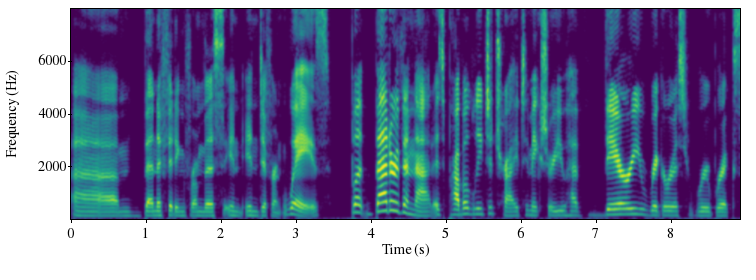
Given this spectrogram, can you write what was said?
um, benefiting from this in, in different ways. But better than that is probably to try to make sure you have very rigorous rubrics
